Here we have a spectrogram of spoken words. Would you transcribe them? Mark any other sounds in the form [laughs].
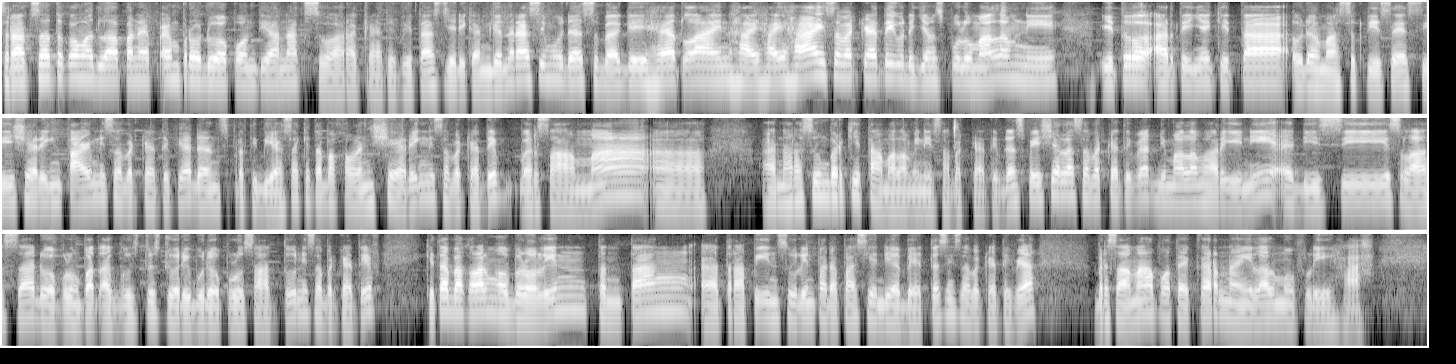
101,8 FM Pro 2 Pontianak Suara kreativitas jadikan generasi muda sebagai headline. Hai hai hai Sobat kreatif udah jam 10 malam nih. Itu artinya kita udah masuk di sesi sharing time nih Sobat kreatif ya. Dan seperti biasa kita bakalan sharing nih Sobat kreatif bersama uh, narasumber kita malam ini sahabat kreatif. Dan spesial lah sahabat kreatif di malam hari ini edisi Selasa 24 Agustus 2021 nih sahabat kreatif kita bakalan ngobrolin tentang uh, terapi insulin pada pasien diabetes nih sahabat kreatif ya. Bersama apoteker Nailal Muflihah.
